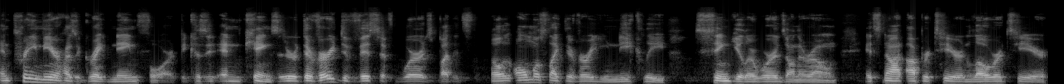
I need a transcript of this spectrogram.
and Premier has a great name for it because it, and Kings they're they're very divisive words, but it's almost like they're very uniquely singular words on their own. It's not upper tier and lower tier,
